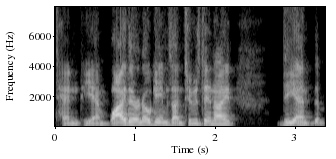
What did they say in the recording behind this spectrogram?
10 p.m. Why there are no games on Tuesday night? The end.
